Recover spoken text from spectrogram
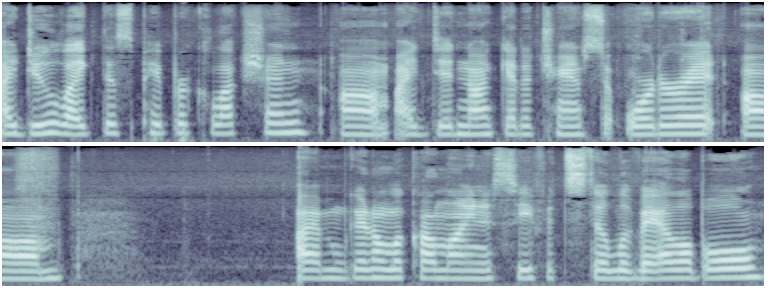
I do like this paper collection. Um, I did not get a chance to order it. Um, I'm going to look online to see if it's still available.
